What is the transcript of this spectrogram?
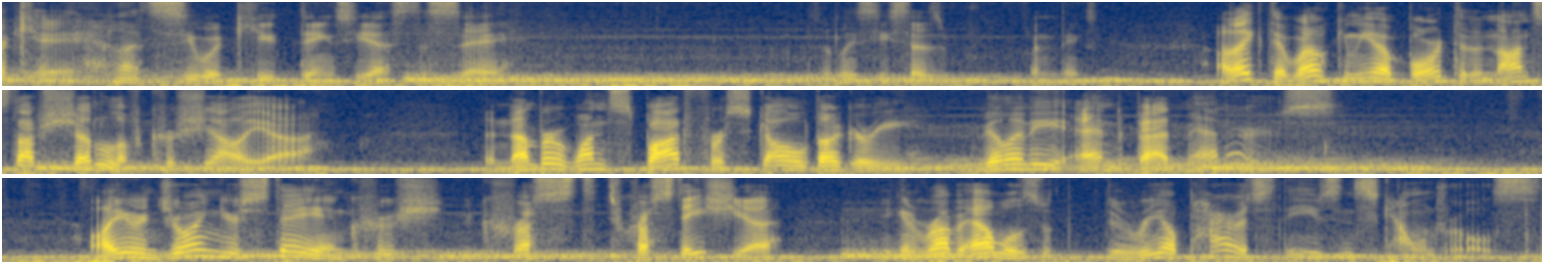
Okay, let's see what cute things he has to say. At least he says fun things. I'd like to welcome you aboard to the non-stop shuttle of Crustacia. The number one spot for skullduggery, villainy, and bad manners. While you're enjoying your stay in Crust Crustacia, you can rub elbows with the real pirates, thieves, and scoundrels.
